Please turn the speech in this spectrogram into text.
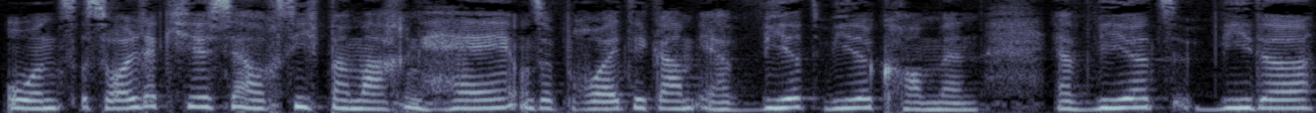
und soll der Kirche auch sichtbar machen, hey, unser Bräutigam, er wird wiederkommen. Er wird wieder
